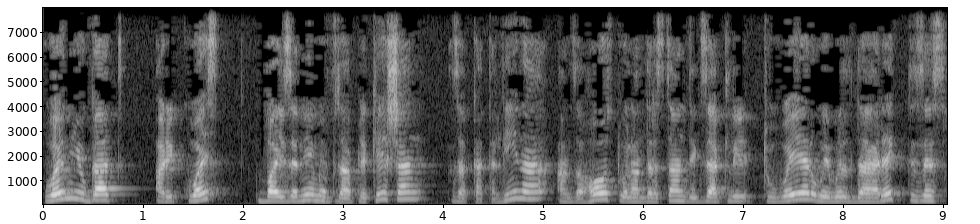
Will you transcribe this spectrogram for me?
when you got a request by the name of the application, the Catalina and the host will understand exactly to where we will direct this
